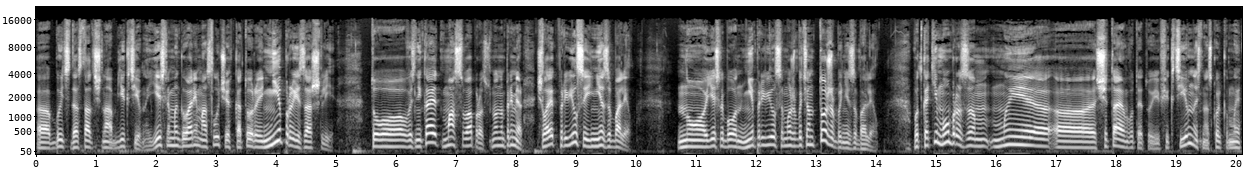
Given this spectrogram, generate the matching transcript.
э, быть достаточно объективной. Если мы говорим о случаях, которые не произошли, то возникает масса вопросов. Ну, например, человек привился и не заболел. Но если бы он не привился, может быть, он тоже бы не заболел. Вот каким образом мы э, считаем вот эту эффективность, насколько мы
